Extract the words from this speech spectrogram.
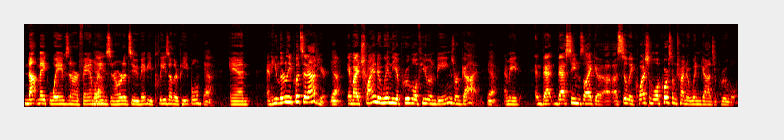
not make waves in our families, in order to maybe please other people. Yeah. And and he literally puts it out here. Yeah. Am I trying to win the approval of human beings or God? Yeah. I mean, and that that seems like a, a silly question. Well, of course I'm trying to win God's approval.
